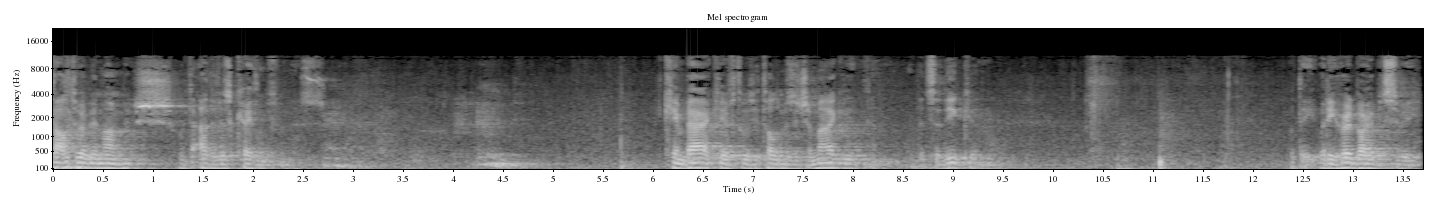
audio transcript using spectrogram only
And the Alter Rebbe Mamish went out of his kelim from this. He came back afterwards. He told him Mr. Shamagid, the Tzaddik, what, they, what he heard by Rabbi Tzvi.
